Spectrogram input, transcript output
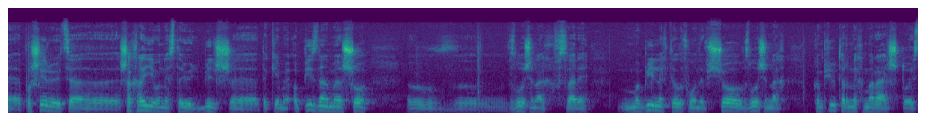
е, поширюються. Е, Шахраї вони стають більш такими опізнаними, що в злочинах в сфері мобільних телефонів, що в злочинах комп'ютерних мереж. Тобто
